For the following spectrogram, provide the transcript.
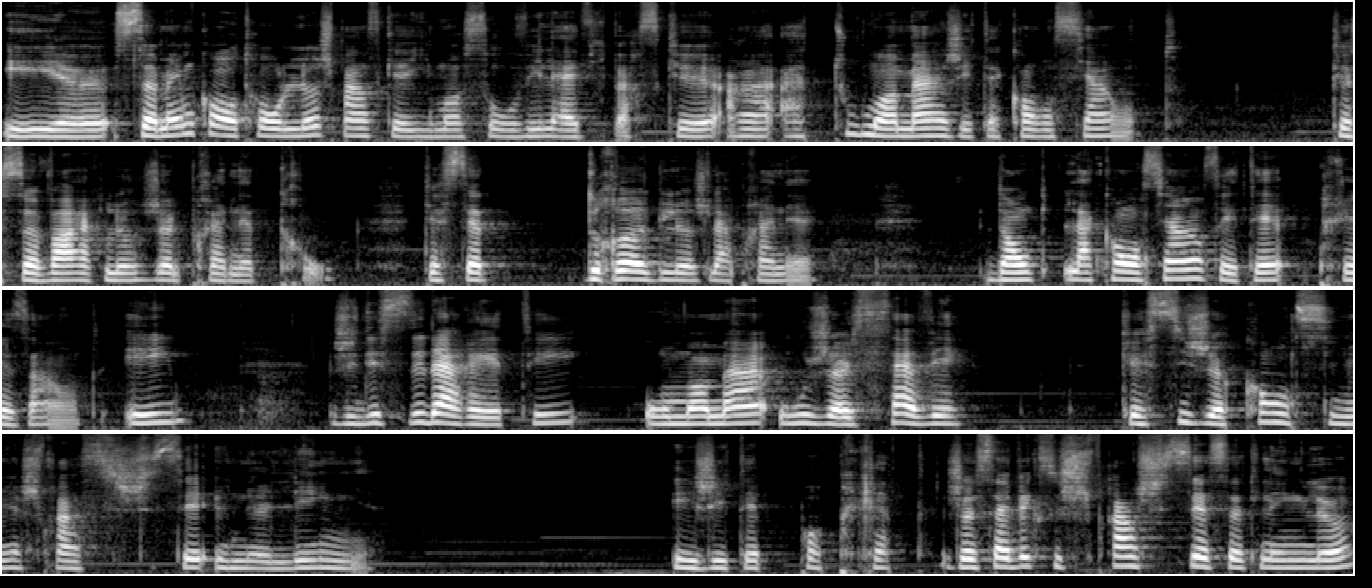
Et euh, ce même contrôle-là, je pense qu'il m'a sauvé la vie parce que en- à tout moment, j'étais consciente que ce verre-là, je le prenais de trop, que cette drogue-là, je la prenais. Donc, la conscience était présente. Et j'ai décidé d'arrêter au moment où je savais que si je continuais, je franchissais une ligne. Et j'étais pas prête. Je savais que si je franchissais cette ligne-là,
